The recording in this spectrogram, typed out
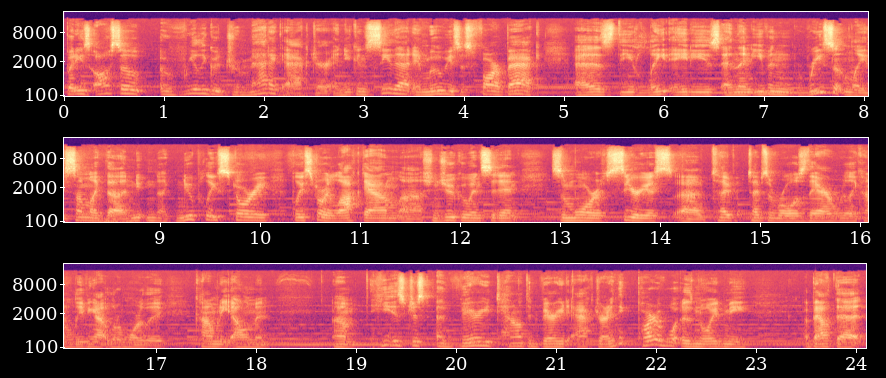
but he's also a really good dramatic actor, and you can see that in movies as far back as the late 80s, and then even recently, some like the new, like new Police Story, Police Story Lockdown, uh, Shinjuku Incident, some more serious uh, type, types of roles there, really kind of leaving out a little more of the comedy element. Um, he is just a very talented, varied actor, and I think part of what annoyed me about that,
